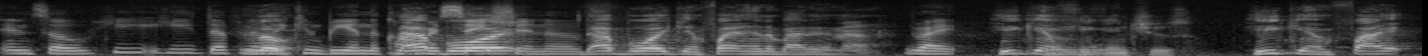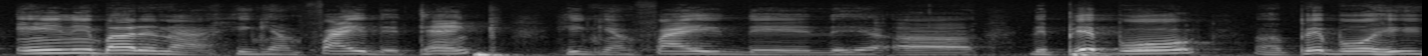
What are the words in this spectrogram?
and so he he definitely Look, can be in the that boy- conversation of that boy can fight anybody now. right. He can He can choose. He can fight anybody now. He can fight the tank. He can fight the the uh, the pit bull uh, Pitbull, he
